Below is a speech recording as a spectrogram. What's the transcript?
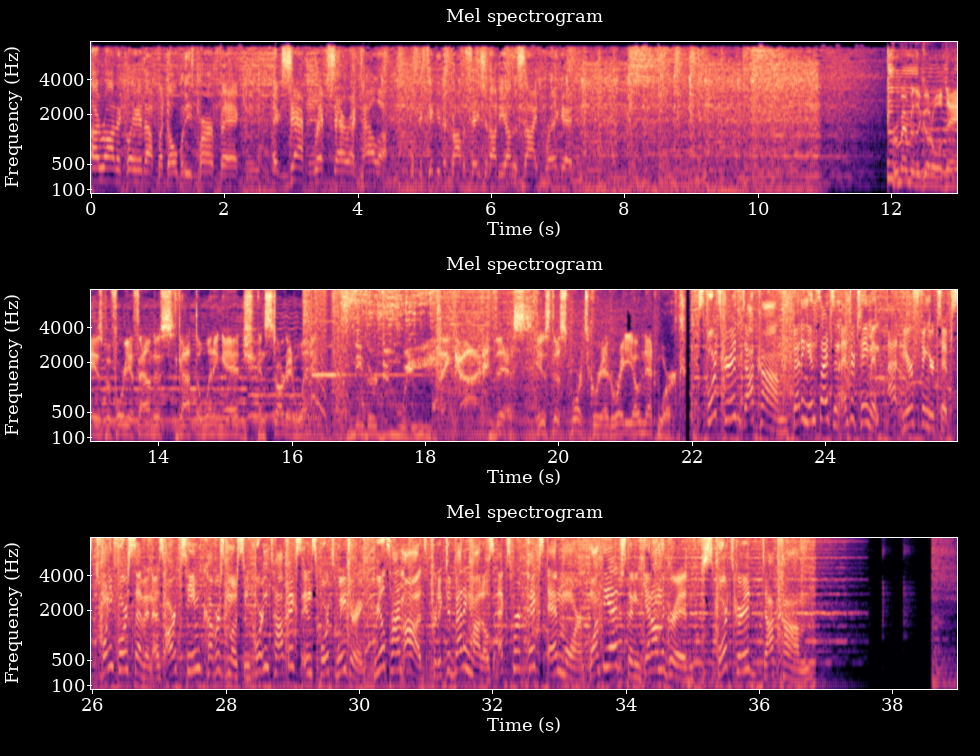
ironically enough. But nobody's perfect except Rick Serritella. We'll continue the conversation on the other side. Bring it. Remember the good old days before you found us, got the winning edge, and started winning? Neither do we. Thank God. This is the Sports Grid Radio Network. SportsGrid.com. Betting insights and entertainment at your fingertips 24 7 as our team covers the most important topics in sports wagering real time odds, predictive betting models, expert picks, and more. Want the edge? Then get on the grid. SportsGrid.com.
